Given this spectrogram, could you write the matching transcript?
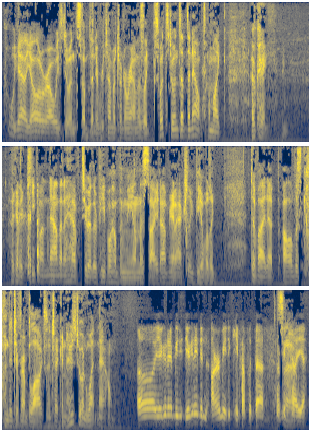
Cool. Yeah, y'all are always doing something. Every time I turn around, it's like Sweat's doing something else. I'm like, okay, I got to keep on. Now that I have two other people helping me on the site, I'm going to actually be able to divide up all of us going to different blogs and checking who's doing what now. Oh, you're gonna be you're gonna need an army to keep up with us. Let So- me tell you.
